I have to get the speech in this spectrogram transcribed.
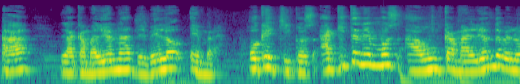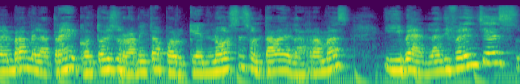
a la camaleona de velo hembra. Ok chicos, aquí tenemos a un camaleón de velo hembra, me la traje con todo y su ramita porque no se soltaba de las ramas y vean, la diferencia es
